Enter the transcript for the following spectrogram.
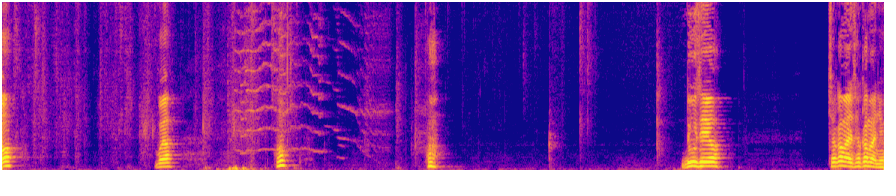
어? 뭐야? 어? 어? 누구세요? 잠깐만요, 잠깐만요.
